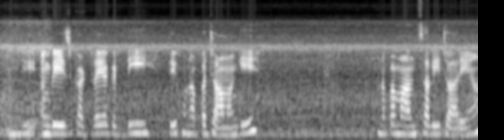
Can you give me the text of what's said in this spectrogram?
ਹਾਂਜੀ, ਅੰਗਰੇਜ਼ ਕੱਢ ਰਹੇ ਆ ਗੱਡੀ ਤੇ ਹੁਣ ਆਪਾਂ ਜਾਵਾਂਗੇ। ਹੁਣ ਆਪਾਂ ਮਾਨਸਾ ਲਈ ਜਾ ਰਹੇ ਹਾਂ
